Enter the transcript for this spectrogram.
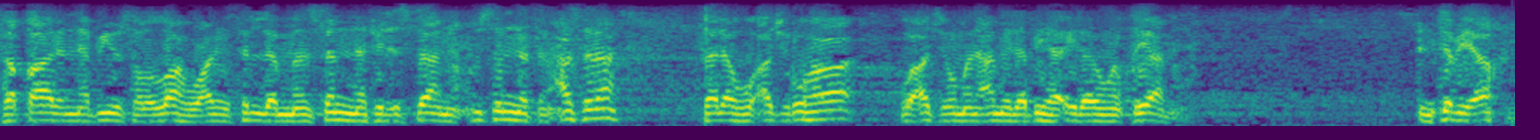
فقال النبي صلى الله عليه وسلم من سن في الإسلام سنة حسنة فله أجرها وأجر من عمل بها إلى يوم القيامة. انتبه يا أخي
